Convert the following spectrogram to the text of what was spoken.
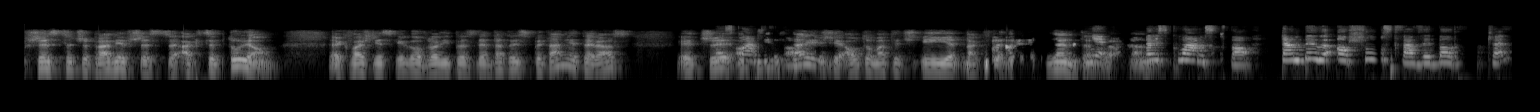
wszyscy czy prawie wszyscy akceptują y, Kwaśniewskiego w roli prezydenta, to jest pytanie teraz, y, czy on nie staje się automatycznie jednak wtedy prezydentem, Nie, prawda? To jest kłamstwo. Tam były oszustwa wyborcze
